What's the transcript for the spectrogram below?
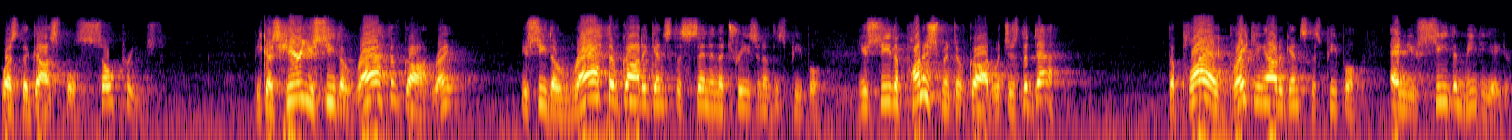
was the gospel so preached. Because here you see the wrath of God, right? You see the wrath of God against the sin and the treason of this people. You see the punishment of God, which is the death, the plague breaking out against this people, and you see the mediator.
